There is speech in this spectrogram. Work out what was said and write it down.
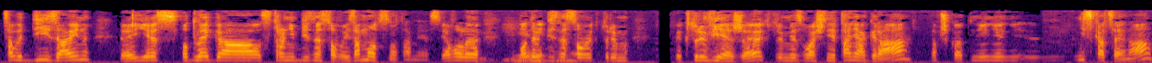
Cały design e, jest, podlega stronie biznesowej, za mocno tam jest. Ja wolę model biznesowy, którym, którym wierzę, którym jest właśnie tania gra, na przykład nie, nie, niska cena,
